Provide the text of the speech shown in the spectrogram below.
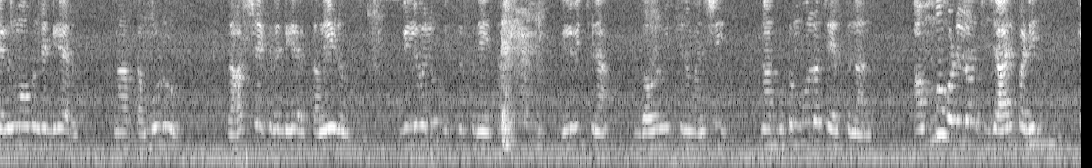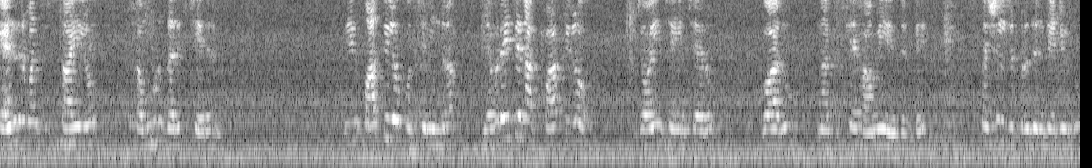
జగన్మోహన్ రెడ్డి గారు నా తమ్ముడు రాజశేఖర రెడ్డి గారి తనయుడు విలువలు విశ్వసనీయత విలువిచ్చిన గౌరవించిన మనిషి నా కుటుంబంలో చేరుతున్నాను. అమ్మ ఒడిలోంచి జారిపడి కేంద్ర మంత్రి స్థాయిలో తమ్ముడు దరికి చేరాను. నేను పార్టీలోకి వచ్చే ముందర ఎవరైతే నాకు పార్టీలో జాయిన్ చేయించారో వారు నాకు ఇచ్చే హామీ ఏంటంటే special representative to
